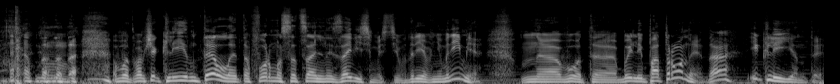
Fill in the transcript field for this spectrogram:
Да-да-да. Вот, вообще, клиентелла — это форма социальной зависимости в Древнем Риме. Э, Вот, э, были патроны, да, и клиенты.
